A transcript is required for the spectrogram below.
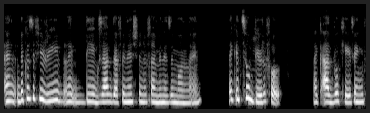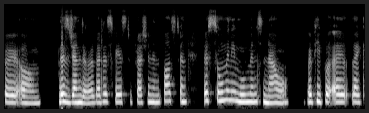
and because if you read like the exact definition of feminism online, like it's so Mhm. beautiful, like advocating for um this gender that has faced oppression in the past, and there's so many movements now where people are like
